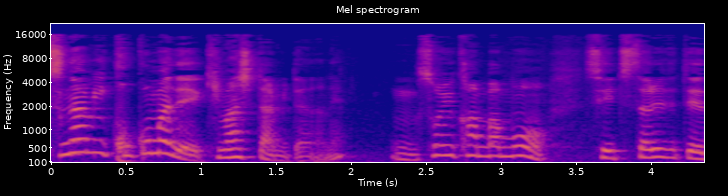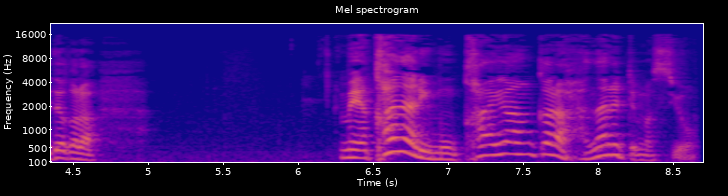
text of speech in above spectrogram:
津波ここまで来ましたみたいなね、うん、そういう看板も設置されててだからいやかなりもう海岸から離れてますよ。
